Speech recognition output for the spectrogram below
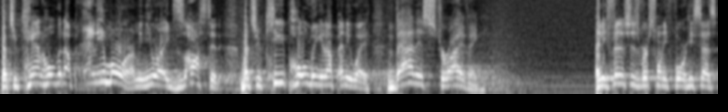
but you can't hold it up anymore. I mean, you are exhausted, but you keep holding it up anyway. That is striving. And he finishes verse 24. He says,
